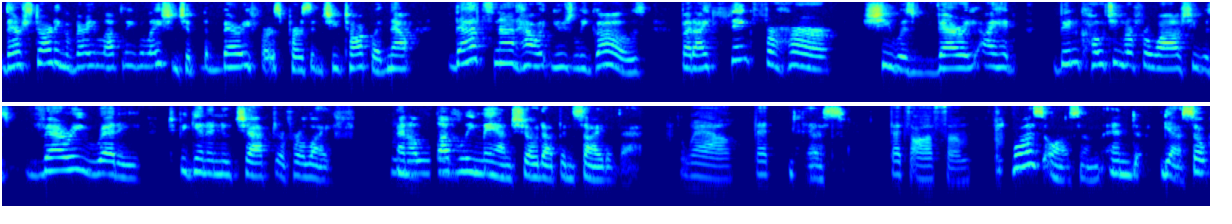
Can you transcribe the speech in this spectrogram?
they're starting a very lovely relationship, the very first person she talked with. Now, that's not how it usually goes, but I think for her, she was very, I had been coaching her for a while. She was very ready to begin a new chapter of her life. Mm-hmm. And a lovely man showed up inside of that. Wow. That, yes. That's awesome It was awesome. And yeah, so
